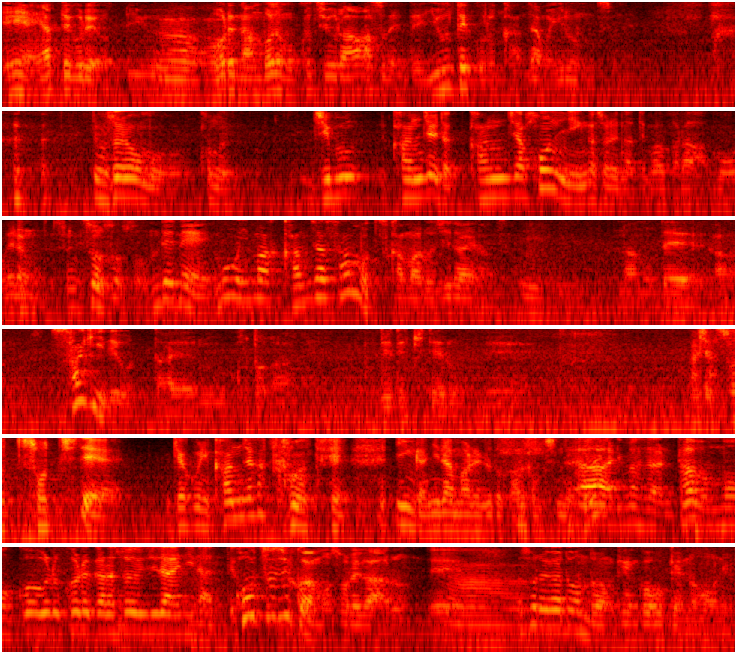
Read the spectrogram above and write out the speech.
ええやんやってくれよっていう、うんうん。俺なんぼでも口裏合わせてって言うてくる患者もいるんですよね。でもそれはもう今度自分患者患者本人がそれになってまうからもう偉いことですよね、そうそうそう。でねもう今患者さんも捕まる時代なんですよ。うん。なのであの詐欺で訴えることがね出てきてるんで。あじゃあそそっちで逆に患者が捕まって 因果睨まれるとかあるかもしれないですね。あありますあ多分もうこれこれからそういう時代になって交通事故はもうそれがあるんでうん。それがどんどん健康保険の方にも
